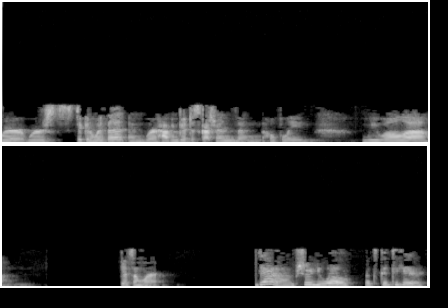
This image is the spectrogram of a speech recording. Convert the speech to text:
we're, we're sticking with it and we're having good discussions and hopefully we will, uh, get somewhere. Yeah, I'm sure you will. That's good to hear.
